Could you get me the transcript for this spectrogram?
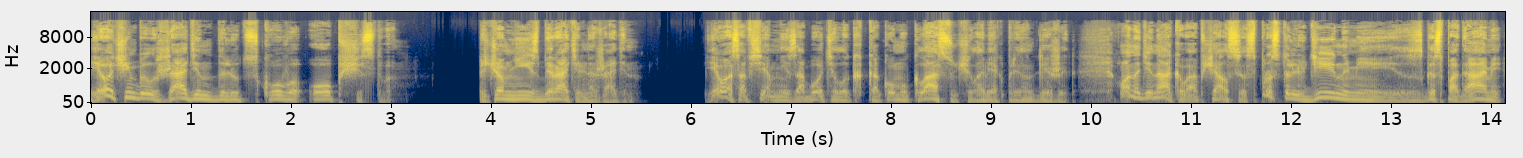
и очень был жаден до людского общества. Причем неизбирательно жаден. Его совсем не заботило, к какому классу человек принадлежит. Он одинаково общался с простолюдинами, с господами.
